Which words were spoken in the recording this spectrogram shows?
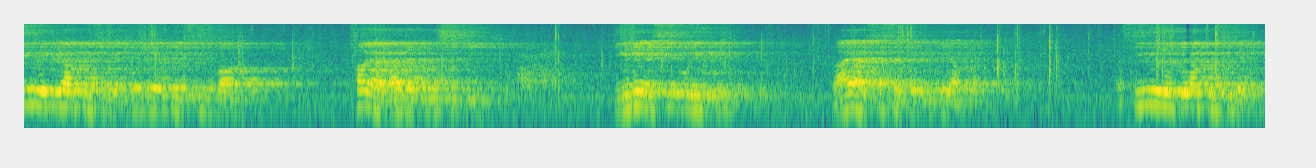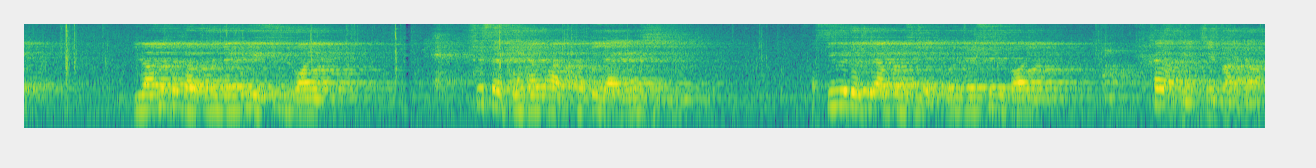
စီဝေတယောက်ဖြစ်ရှိတဲ့ကိုယ်တော်ဦးရှိပေါင်း650ရှိပြီးဒီကနေ့အစည်းအဝေးကို980တိရောက်တယ်အစည်းအဝေးကိုတယောက်ဖြစ်ရှိတဲ့ဒီတော်ဦးတော်ကိုယ်တော်ဦးရှိပေါင်း89ကျောက်ကထွက်ပြရရင်ရှိပြီးအစည်းအဝေးကိုတယောက်ဖြစ်ရှိတဲ့ကိုယ်တော်ရှိပေါင်းခက်အပြင်ခြေပါကြောင်း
